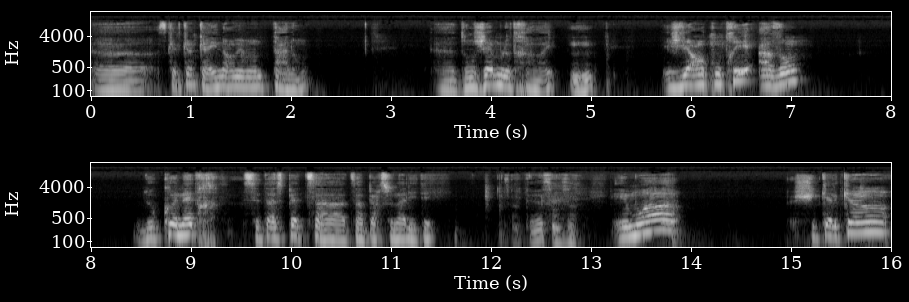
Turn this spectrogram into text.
Euh, c'est quelqu'un qui a énormément de talent, euh, dont j'aime le travail. Mhm. Et je l'ai rencontré avant de connaître cet aspect de sa, de sa personnalité. C'est intéressant ça. Et moi, je suis quelqu'un,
